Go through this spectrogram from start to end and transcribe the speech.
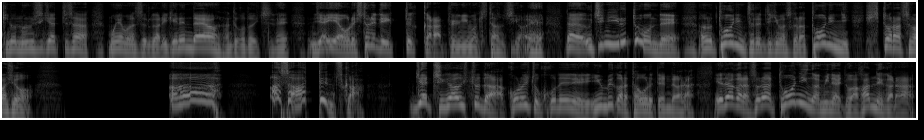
昨日飲み過ぎやってさもやもやするから行けねえんだよ」なんてこと言ってね「じゃあいいや俺一人で行ってくから」って今来たんですよ。えだからうちにいると思うんであの当人連れてきますから当人に引き取らせましょう。ああ朝会ってんですか？じゃあ違う人だ。この人ここでね夢から倒れてんだから。いやだからそれは当人が見ないと分かんねえから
